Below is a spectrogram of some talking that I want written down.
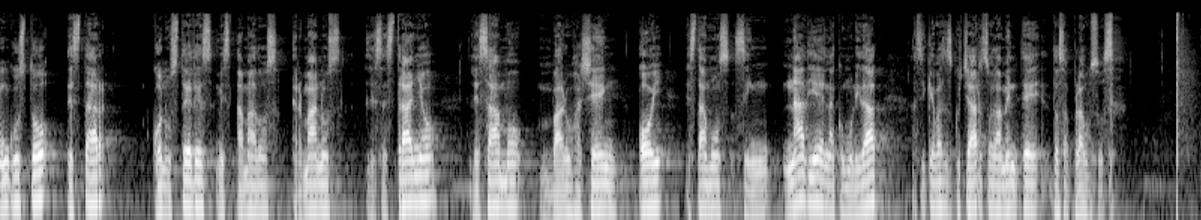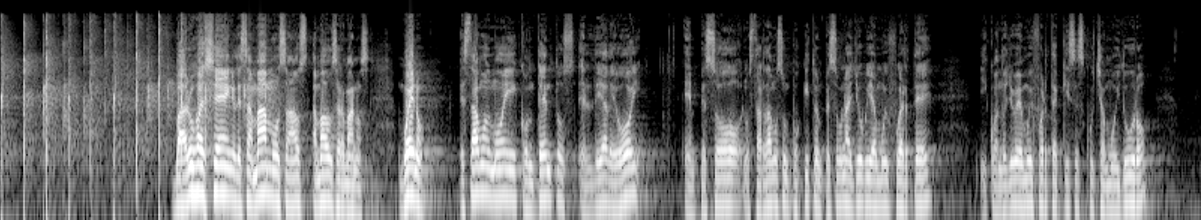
Un gusto estar con ustedes, mis amados hermanos. Les extraño, les amo, Baruch Hashem. Hoy estamos sin nadie en la comunidad, así que vas a escuchar solamente dos aplausos. Baruch Hashem, les amamos, amados hermanos. Bueno, estamos muy contentos el día de hoy. Empezó, nos tardamos un poquito, empezó una lluvia muy fuerte y cuando llueve muy fuerte aquí se escucha muy duro.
